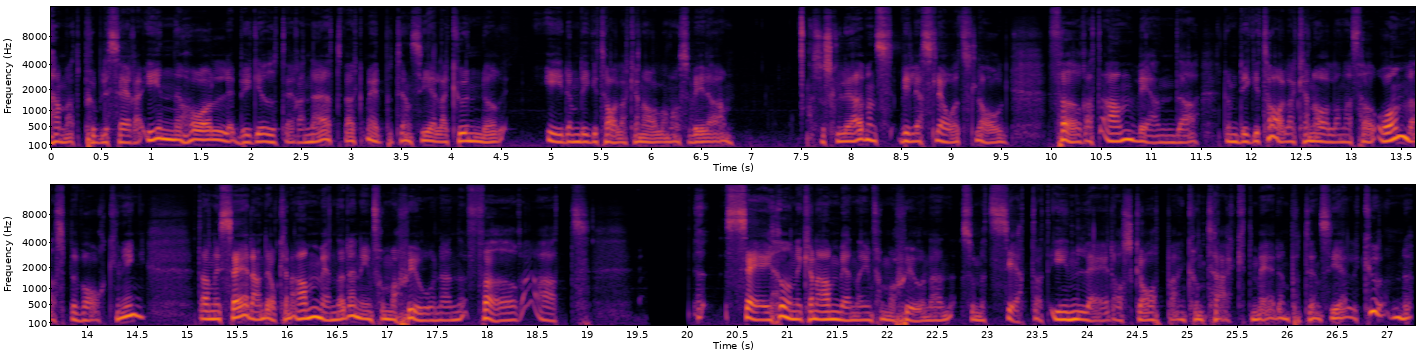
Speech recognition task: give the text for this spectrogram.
det här med att publicera innehåll, bygga ut era nätverk med potentiella kunder i de digitala kanalerna och så vidare så skulle jag även vilja slå ett slag för att använda de digitala kanalerna för omvärldsbevakning. där ni sedan då kan använda den informationen för att eh, se hur ni kan använda informationen som ett sätt att inleda och skapa en kontakt med en potentiell kund.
